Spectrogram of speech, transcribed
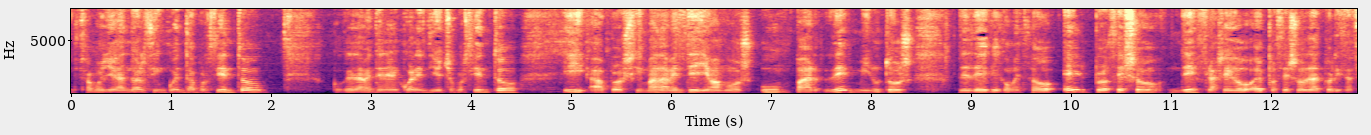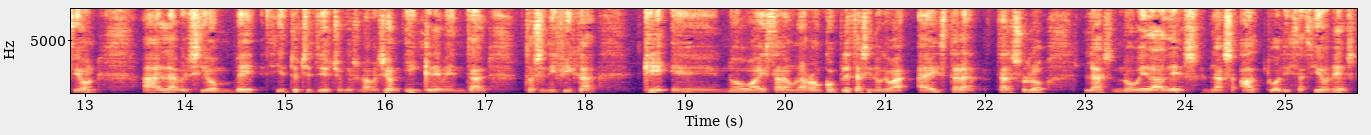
Estamos llegando al 50%, concretamente en el 48%, y aproximadamente llevamos un par de minutos desde que comenzó el proceso de flasheo, el proceso de actualización a la versión B188, que es una versión incremental. Esto significa que eh, no va a instalar una ROM completa, sino que va a instalar tan solo las novedades, las actualizaciones,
